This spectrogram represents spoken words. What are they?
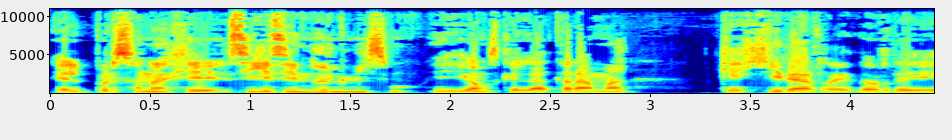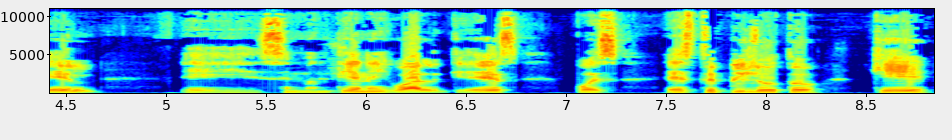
el personaje sigue siendo el mismo. Y digamos que la trama que gira alrededor de él eh, se mantiene igual, que es pues este piloto que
